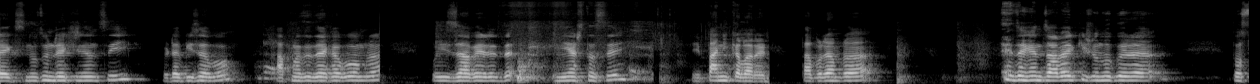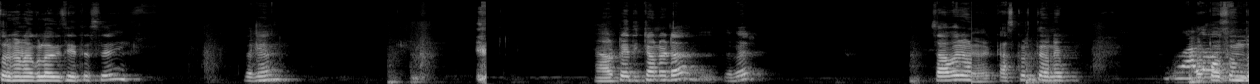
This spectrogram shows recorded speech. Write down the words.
রেক্স নতুন রেক্স আনছি ওটা বিছাবো আপনাদের দেখাবো আমরা। ওই জাবের নিয়ে আসতেছে এই পানি কালারের। তারপরে আমরা এই দেখেন জাবের কি সুন্দর করে দস্তরখানাগুলো বিছিয়েতেছে দেখেন। হ্যাঁ ওটা এদিকটা না এটা জাবের। জাবের কাজ করতে অনেক পছন্দ।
